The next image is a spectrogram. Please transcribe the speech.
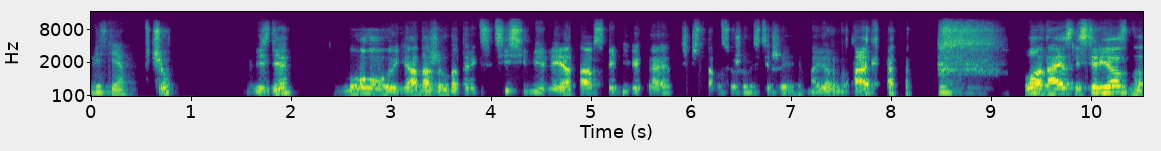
Везде. В чем? Везде. Ну, я дожил до 37 лет, а в средние века это считалось уже достижением. Наверное, так. Вот, а если серьезно,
